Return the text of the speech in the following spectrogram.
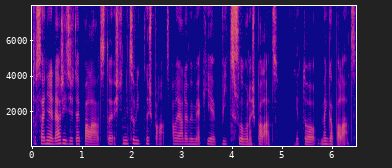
to se ani nedá říct, že to je palác, to je ještě něco víc než palác, ale já nevím, jaký je víc slovo než palác. Je to mega palác.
